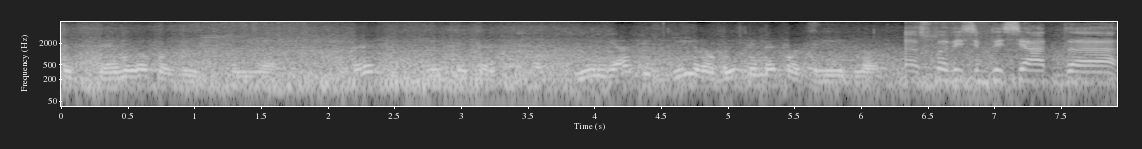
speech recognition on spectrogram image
системи оповіщення. Ніяких дій робити не потрібно. 180 е,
